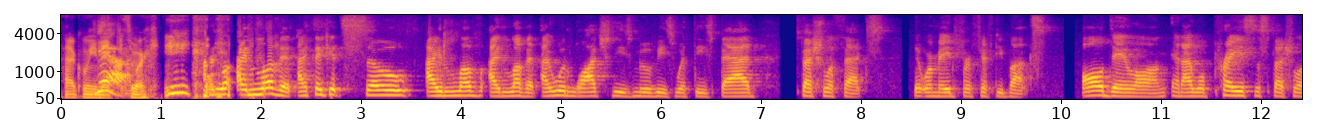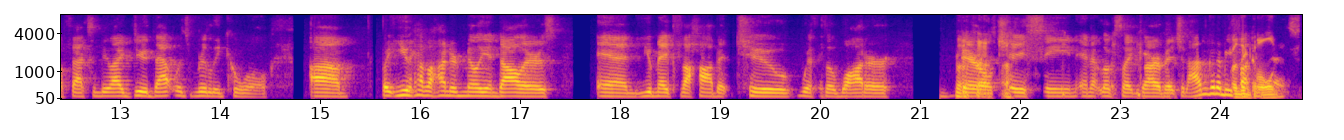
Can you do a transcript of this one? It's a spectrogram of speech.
how can we yeah. make this work? I, lo- I love it. I think it's so. I love. I love it. I would watch these movies with these bad special effects that were made for fifty bucks all day long, and I will praise the special effects and be like, "Dude, that was really cool." Um, but you have a hundred million dollars, and you make The Hobbit two with the water barrel chase scene, and it looks like garbage, and I'm going to be or fucking the gold. pissed.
